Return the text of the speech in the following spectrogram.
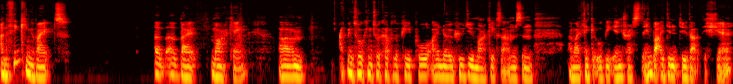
I'm thinking about about marking. Um, I've been talking to a couple of people I know who do mark exams, and and I think it would be interesting. But I didn't do that this year.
